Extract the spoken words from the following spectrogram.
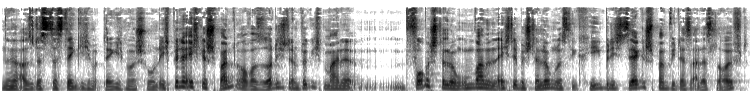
ne, also das, das denke ich, denke ich mal schon. Ich bin da echt gespannt drauf. Also soll ich dann wirklich meine Vorbestellung umwandeln in echte Bestellung, dass die kriegen, bin ich sehr gespannt, wie das alles läuft.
